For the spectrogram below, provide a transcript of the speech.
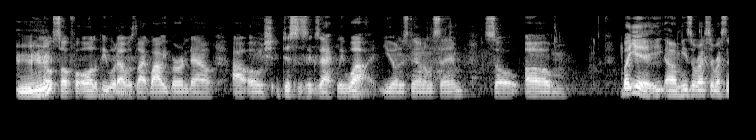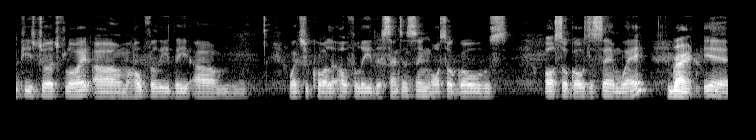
You know, so for all the people that was like, "Why we burned down our own," sh-, this is exactly why. You understand what I'm saying? So, um, but yeah, he, um, he's arrested. Rest in peace, George Floyd. Um, hopefully the um, what you call it. Hopefully the sentencing also goes also goes the same way. Right. Yeah,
